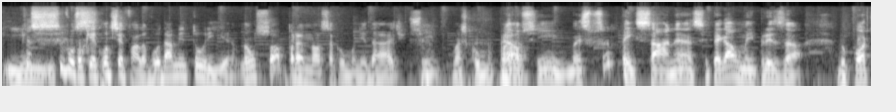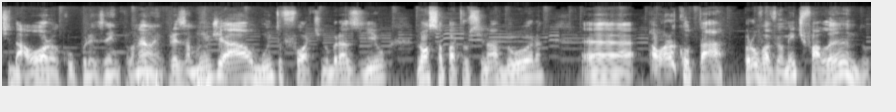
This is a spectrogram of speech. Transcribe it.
e porque, você... porque, quando você fala, vou dar mentoria, não só para nossa comunidade, sim. mas como para. Não, sim, mas se você pensar, né? Se pegar uma empresa do porte da Oracle, por exemplo, né? Uma empresa mundial, muito forte no Brasil, nossa patrocinadora. É, a Oracle está provavelmente falando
